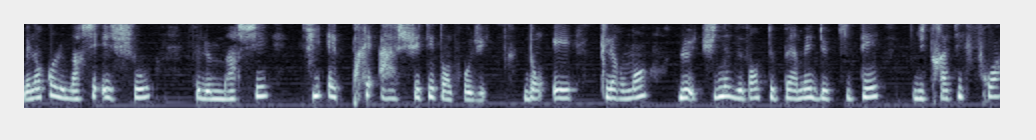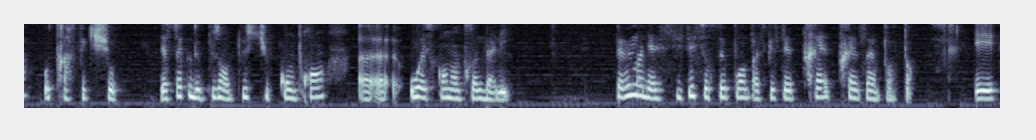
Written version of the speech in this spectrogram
Maintenant, quand le marché est chaud, c'est le marché qui est prêt à acheter ton produit. Donc, et clairement, le tunnel de vente te permet de quitter du trafic froid au trafic chaud. J'espère que de plus en plus tu comprends euh, où est-ce qu'on est en train d'aller. Permets-moi d'insister sur ce point parce que c'est très très important. Et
